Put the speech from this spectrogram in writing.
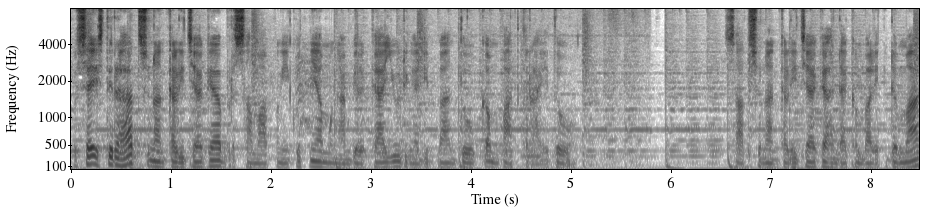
Usai istirahat, Sunan Kalijaga bersama pengikutnya mengambil kayu dengan dibantu keempat kera itu. Saat Sunan Kalijaga hendak kembali ke Demak,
